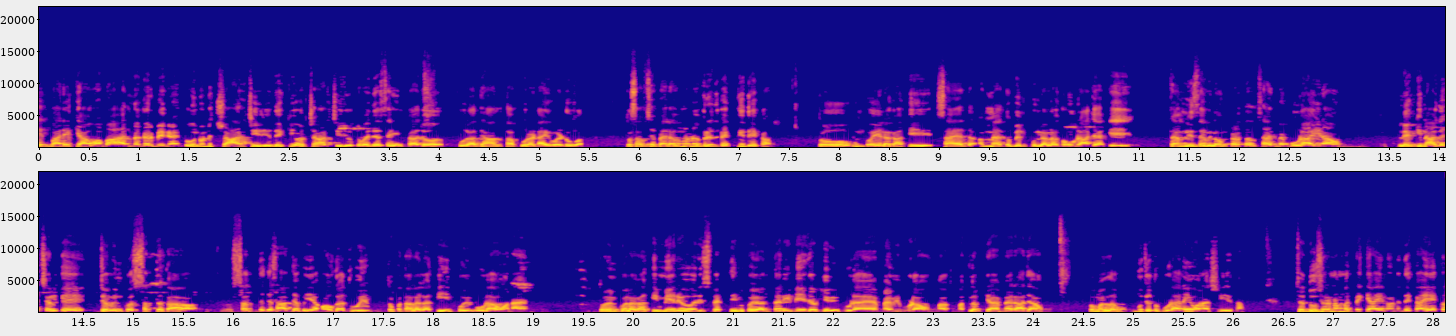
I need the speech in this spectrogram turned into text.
एक बार ये क्या हुआ? बाहर नगर में गए तो उन्होंने चार चीज़ें देखी और चार चीज़ों की वजह से इनका जो पूरा ध्यान था, पूरा डाइवर्ट हुआ। तो सबसे पहले उन्होंने वृद्ध व्यक्ति देखा। तो उनको ये लगा कि शायद मैं तो बिल्कुल अलग हूँ, राजा की फैमिली से बिलोंग करता हूँ, शायद मैं बूढ़ा ही ना हूँ। लेकिन आगे चल के जब इनको सत्य का सत्य के साथ जब ये अवगत हुए तो पता लगा कि इनको भी बूढ़ा होना है। तो इनको लगा कि मेरे और इस व्यक्ति में कोई अंतर ही नहीं है, जब ये भी बूढ़ा है, मैं भी बूढ़ा हूँ तो मतलब क्या है मैं राजा हूँ? तो मतलब मुझे तो बूढ़ा नहीं होना चाहिए था। अच्छा दूसरे नंबर पर क्या इन्होंने देखा? एक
